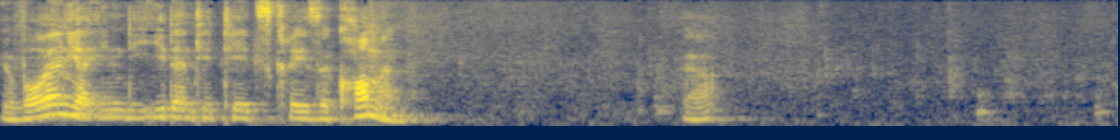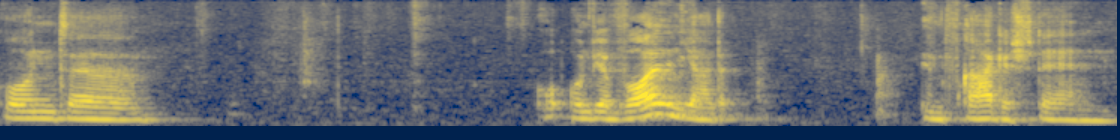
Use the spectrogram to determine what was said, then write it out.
Wir wollen ja in die Identitätskrise kommen. Ja? Und, äh, und wir wollen ja in Frage stellen,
